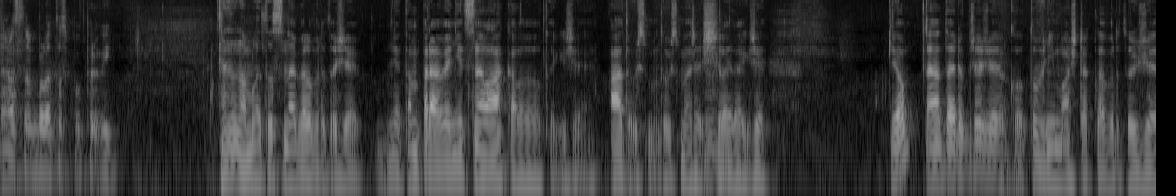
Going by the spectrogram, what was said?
Já jsem byl letos poprvé. Já jsem tam letos nebyl, protože mě tam právě nic nelákalo, jo, takže, a to už jsme, to už jsme řešili, takže jo, a to je dobře, že jako to vnímáš takhle, protože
